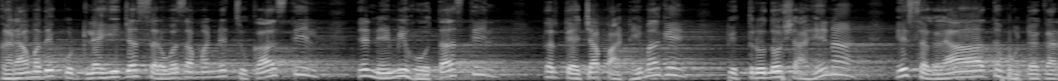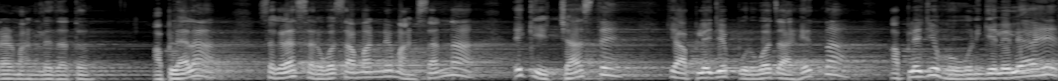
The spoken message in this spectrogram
घरामध्ये कुठल्याही ज्या सर्वसामान्य चुका असतील ते नेहमी होत असतील तर त्याच्या पाठीमागे पितृदोष आहे ना? हे सगळ्यात मोठं कारण मानलं जातं. आपल्याला सगळ्या सर्वसामान्य माणसांना एक इच्छा असते की आपले जे पूर्वज आहेत ना आपले जे होऊन गेलेले आहेत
